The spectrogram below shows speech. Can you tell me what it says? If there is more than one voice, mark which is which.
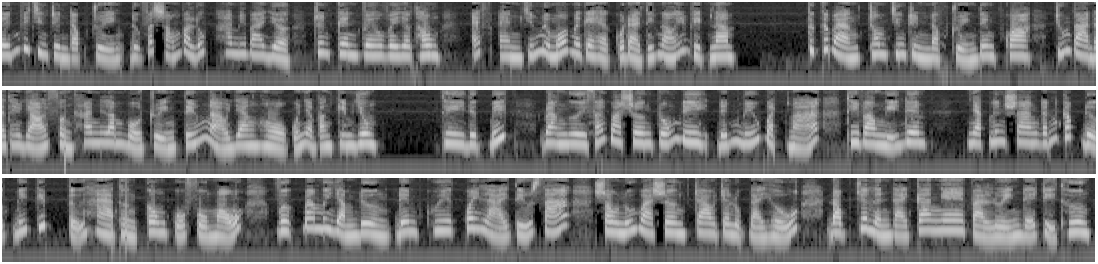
Speaker 1: đến với chương trình đọc truyện được phát sóng vào lúc 23 giờ trên kênh VOV Giao thông FM 91 MHz của Đài Tiếng nói Việt Nam. Thưa các bạn, trong chương trình đọc truyện đêm qua, chúng ta đã theo dõi phần 25 bộ truyện Tiếu ngạo giang hồ của nhà văn Kim Dung. Thì được biết, đoàn người phái qua sơn trốn đi đến miếu Bạch Mã thì vào nghỉ đêm, Nhạc Linh Sang đánh cắp được bí kíp tử hà thần công của phụ mẫu, vượt 30 dặm đường đêm khuya quay lại tiểu xá sau núi Hoa Sơn trao cho Lục Đại Hữu, đọc cho lệnh đại ca nghe và luyện để trị thương.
